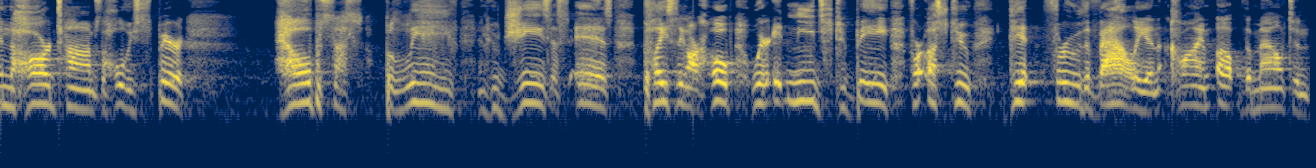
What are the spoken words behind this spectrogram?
in the hard times, the Holy Spirit helps us believe in who Jesus is, placing our hope where it needs to be for us to get through the valley and climb up the mountain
